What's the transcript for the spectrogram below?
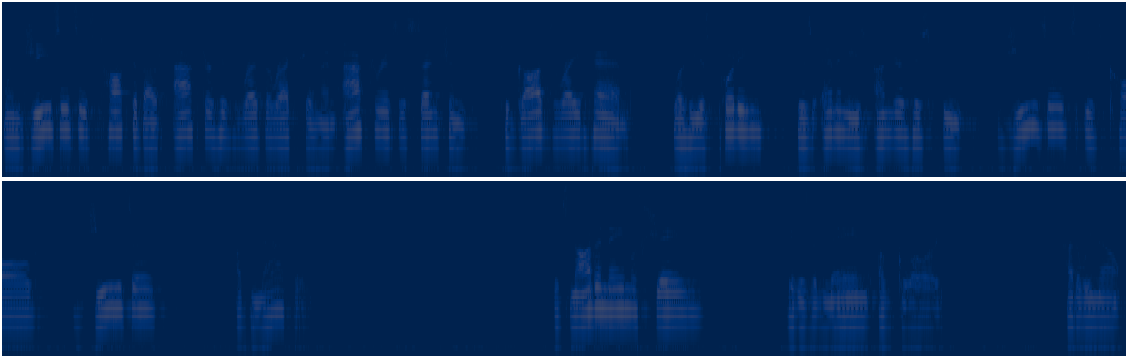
When Jesus is talked about after his resurrection and after his ascension to God's right hand, where he is putting his enemies under his feet. Jesus is called Jesus of Nazareth. It's not a name of shame, it is a name of glory. How do we know?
